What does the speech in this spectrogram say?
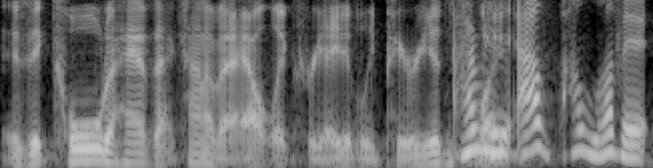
is it cool to have that kind of an outlet creatively? Period. I really, Like, I, I love it.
